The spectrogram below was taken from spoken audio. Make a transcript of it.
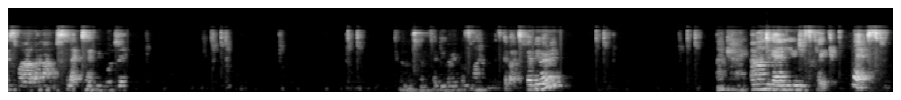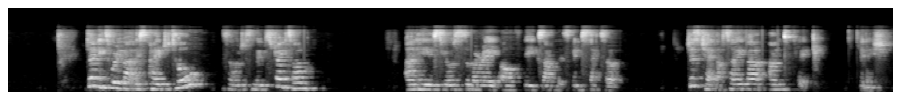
as well, and that will select everybody. February was mine. Let's go back to February. Okay, and again, you just click next. Don't need to worry about this page at all, so we'll just move straight on. And here's your summary of the exam that's been set up. Just check that over and click finish.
